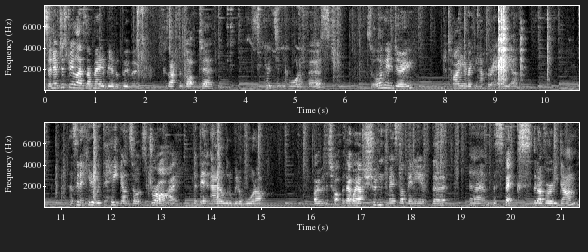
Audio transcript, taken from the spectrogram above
So now I've just realised I've made a bit of a boo-boo because I forgot to spritz it with water first. So all I'm going to do to tidy everything up around here, I'm going to hit it with the heat gun so it's dry, but then add a little bit of water over the top. But that way I shouldn't mess up any of the, um, the specks that I've already done.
